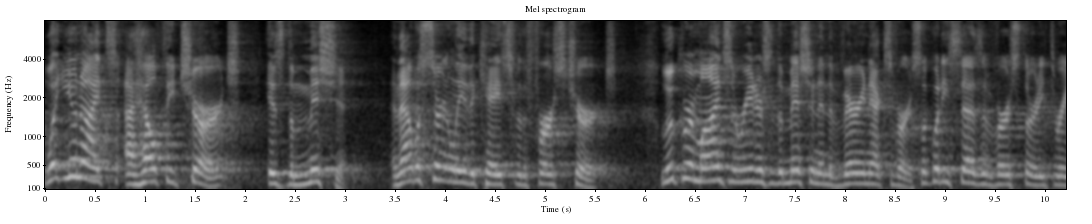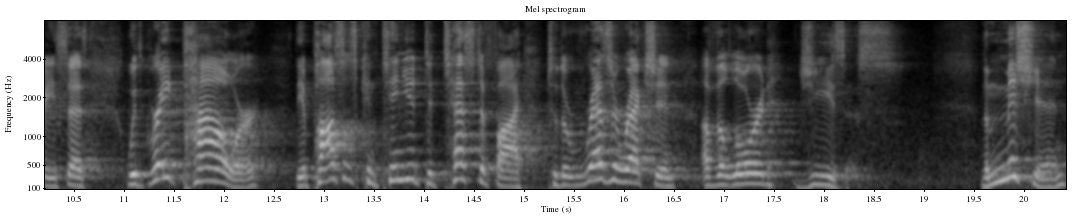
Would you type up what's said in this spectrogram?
what unites a healthy church is the mission. And that was certainly the case for the first church. Luke reminds the readers of the mission in the very next verse. Look what he says in verse 33. He says, With great power, the apostles continued to testify to the resurrection of the Lord Jesus. The mission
